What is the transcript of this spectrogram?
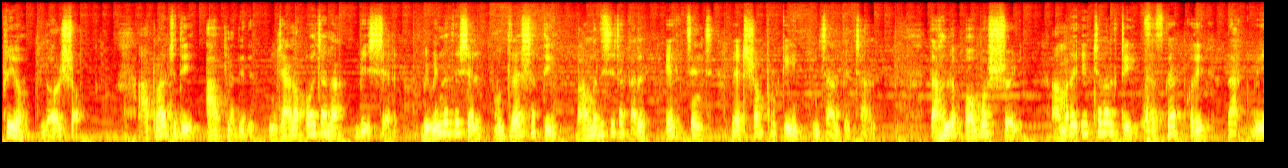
প্রিয় দর্শক, আপনারা যদি আপনাদের জানা অজানা বিশ্বের বিভিন্ন দেশের মুদ্রার সাথে বাংলাদেশি টাকার এক্সচেঞ্জ রেট সম্পর্কেই জানতে চান, তাহলে অবশ্যই আমরা এই চ্যানেলটি সাবস্ক্রাইব করে রাখবে।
